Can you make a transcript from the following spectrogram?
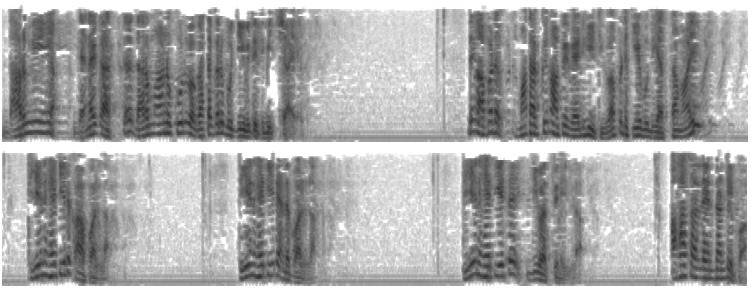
ධර්මයේ දැනගත්ත ධර්මානුකූලව ගත කරපු ජීවිත තිබිච්ච අය. දැන් අපිට මතක් වෙනවා අපේ වැඩිහිටියෝ අපිට කියපු දෙයක් තමයි තියෙන හැටියට කාපල්ලා. තියෙන හැටියට ඇඳපල්ලා. තියෙන හැටියට ජීවත් වෙන්නilla. අහසල් එන්නන්න එපා.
